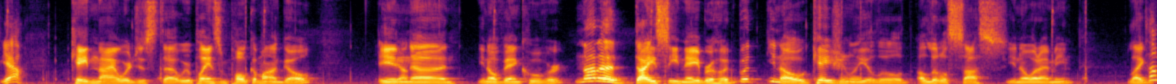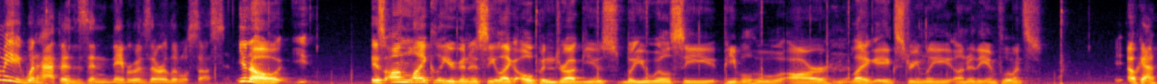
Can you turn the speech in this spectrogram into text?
Yeah. Kate and I were just uh, we were playing some Pokemon Go in uh, you know Vancouver. Not a dicey neighborhood, but you know occasionally a little a little sus. You know what I mean? Like Tell me what happens in neighborhoods that are a little sus. you know. It's unlikely you're gonna see like open drug use, but you will see people who are like extremely under the influence. Okay.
